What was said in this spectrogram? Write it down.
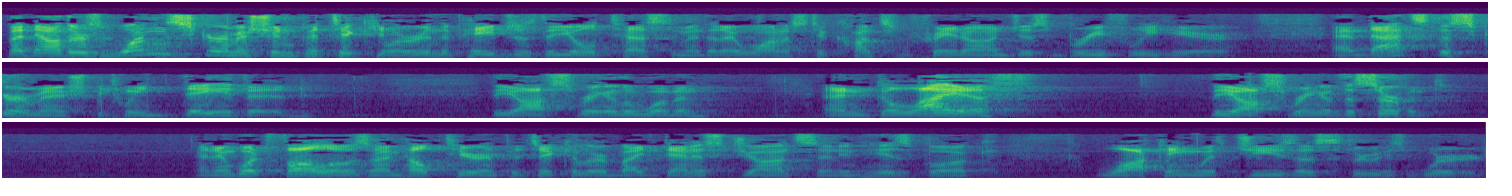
But now there's one skirmish in particular in the pages of the Old Testament that I want us to concentrate on just briefly here. And that's the skirmish between David, the offspring of the woman, and Goliath, the offspring of the serpent. And in what follows, I'm helped here in particular by Dennis Johnson in his book, Walking with Jesus Through His Word.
